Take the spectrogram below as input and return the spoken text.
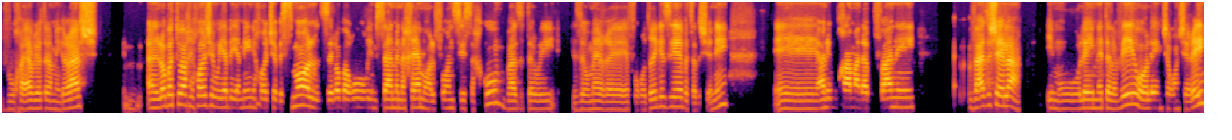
והוא חייב להיות על המגרש. אני לא בטוח, יכול להיות שהוא יהיה בימין, יכול להיות שבשמאל, זה לא ברור אם סן מנחם או אלפונס ישחקו, ואז זה תלוי, זה אומר אה, איפה רודריגז יהיה, בצד השני. אה, עלי מוחמד, אבו פאני, ואז השאלה, אם הוא עולה עם נטע לביא או עולה עם שרון שרי.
